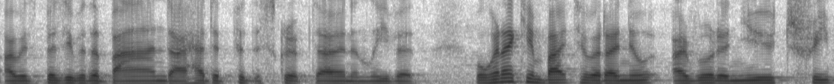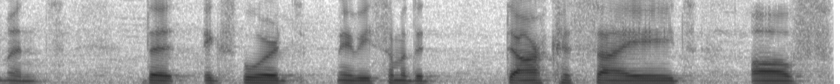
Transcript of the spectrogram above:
I was busy with the band, I had to put the script down and leave it. But when I came back to it, I, know, I wrote a new treatment that explored maybe some of the darker side of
